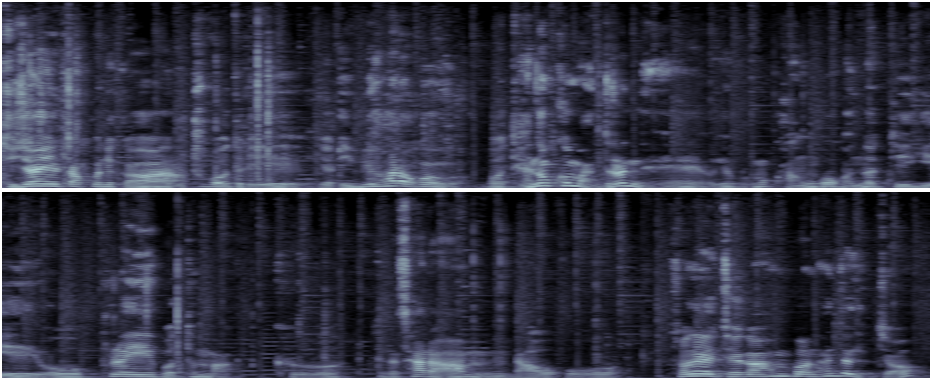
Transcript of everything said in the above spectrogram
디자인을 딱 보니까 유튜버들이 리뷰하라고 뭐 대놓고 만들었네. 여기 보면 광고 건너뛰기, 요 플레이 버튼 마크, 그러니까 사람 나오고. 전에 제가 한번 한 적 있죠.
